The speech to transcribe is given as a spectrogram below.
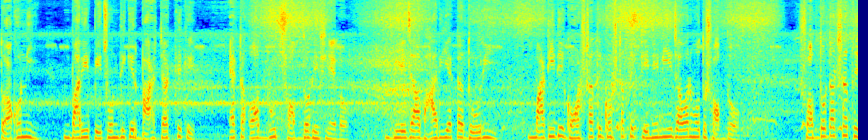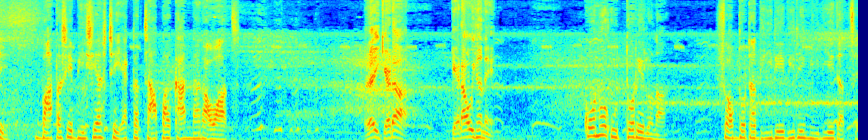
তখনই বাড়ির পেছন দিকের বাসজার থেকে একটা অদ্ভুত শব্দ ভেসে এলো। ভেজা ভারী একটা দড়ি মাটিতে ঘষটাতে ঘষটাতে টেনে নিয়ে যাওয়ার মতো শব্দ। শব্দটার সাথে বাতাসে ভেসে আসছে একটা চাপা কান্নার আওয়াজ। এই কেডা কেডা ওইখানে? কোনো উত্তর এলো না। শব্দটা ধীরে ধীরে মিলিয়ে যাচ্ছে।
